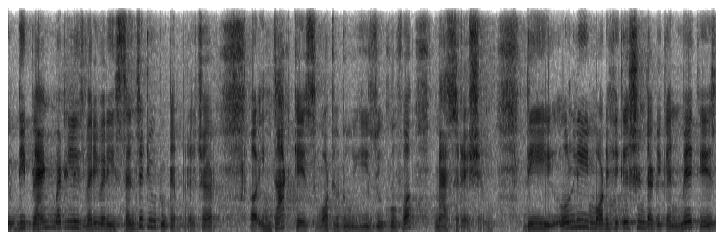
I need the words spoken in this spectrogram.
if the plant material is very very sensitive to temperature uh, in that case what you do is you go for maceration. The only modification that you can make is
